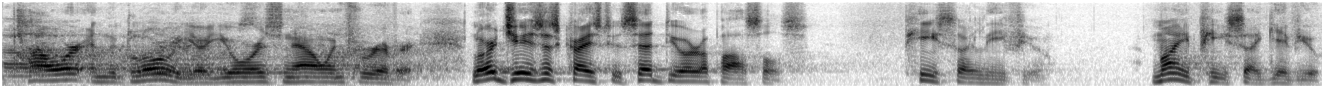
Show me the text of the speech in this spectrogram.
power, and the glory are yours now and forever. Lord Jesus Christ, who said to your apostles, Peace I leave you, my peace I give you.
